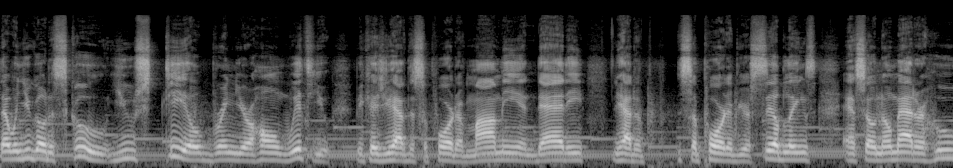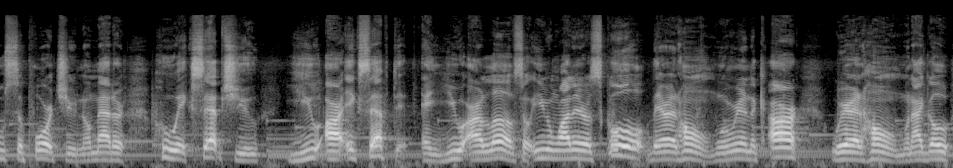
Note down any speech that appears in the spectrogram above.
that when you go to school, you still bring your home with you because you have the support of mommy and daddy, you have the support of your siblings. And so no matter who supports you, no matter who accepts you, you are accepted and you are loved. So even while they're at school, they're at home. When we're in the car, we're at home. When I go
